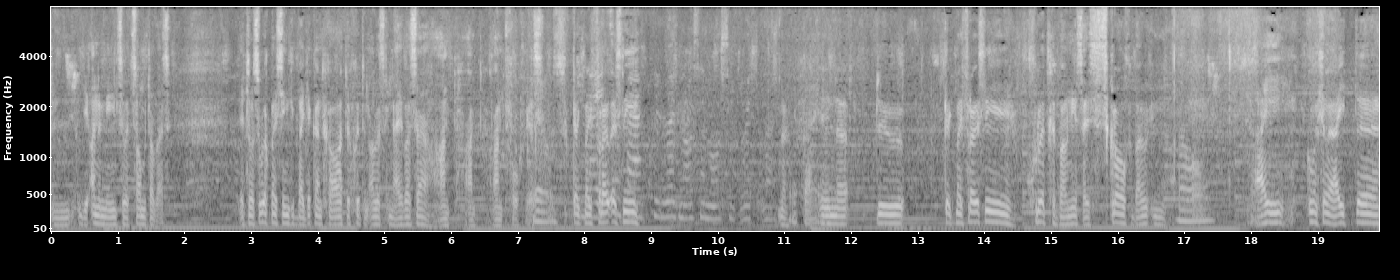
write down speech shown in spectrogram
en die ander mense wat saam met haar was. Het ons ook my seentjie buitekant gehad en goed en alles en hy was 'n hand hand handvol gewees. Ja. So, kyk my vrou is nie verloor na sy ma se dood nee. Okay. en uh, toe kyk my vrou is nie groot gebou nie, sy's skraal gebou en Oh, hy kom ek sê hy het uh,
